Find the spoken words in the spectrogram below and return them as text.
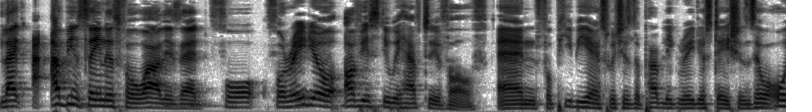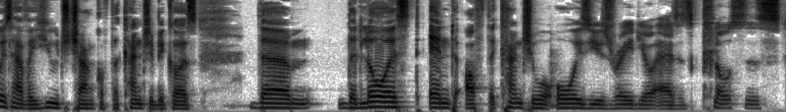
Like I, I've been saying this for a while is that for for radio obviously we have to evolve. And for PBS, which is the public radio stations, they will always have a huge chunk of the country because the the lowest end of the country will always use radio as its closest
